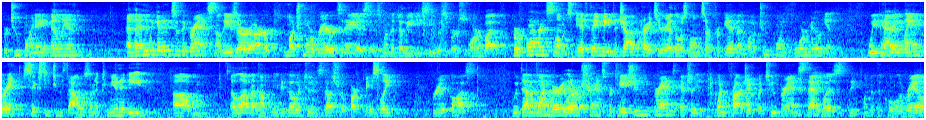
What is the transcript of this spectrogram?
for 2.8 million. And then we get into the grants. Now these are, are much more rare today as, as when the WDC was first formed, but performance loans, if they meet the job criteria, those loans are forgiven, about 2.4 million. We've had a land grant of 62,000, a community um, allowed a company to go into an industrial park, basically free of cost. We've done one very large transportation grant, actually one project, but two grants. That was the Plymouth Ecola Rail.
